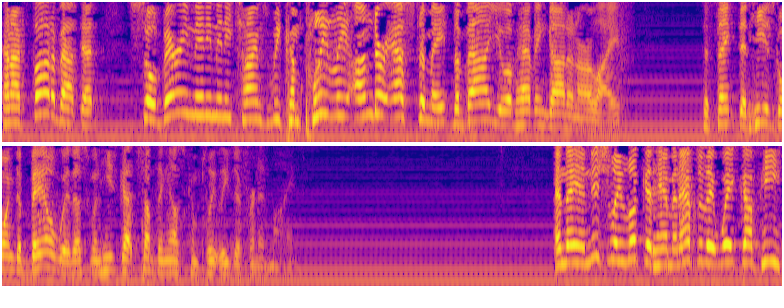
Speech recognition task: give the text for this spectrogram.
and I thought about that so very many, many times we completely underestimate the value of having God in our life to think that He is going to bail with us when He's got something else completely different in mind. And they initially look at him, and after they wake up, he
